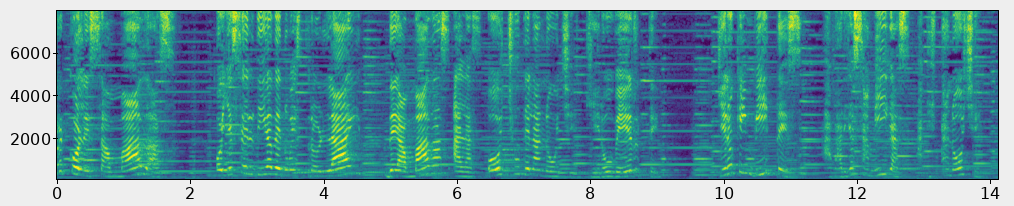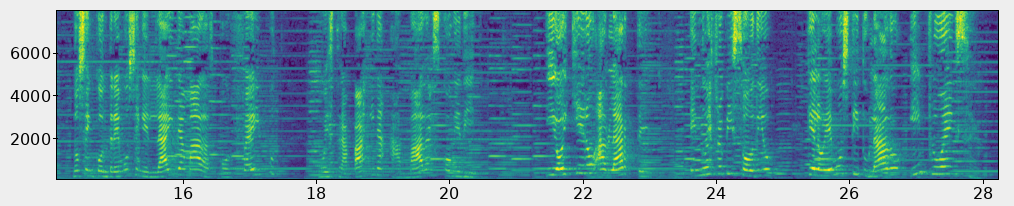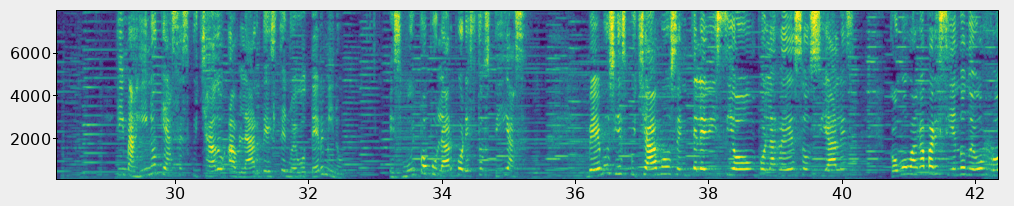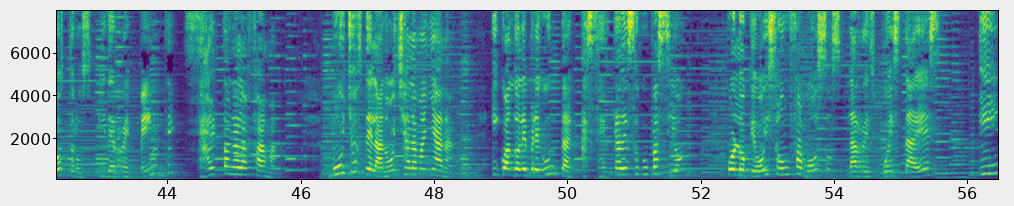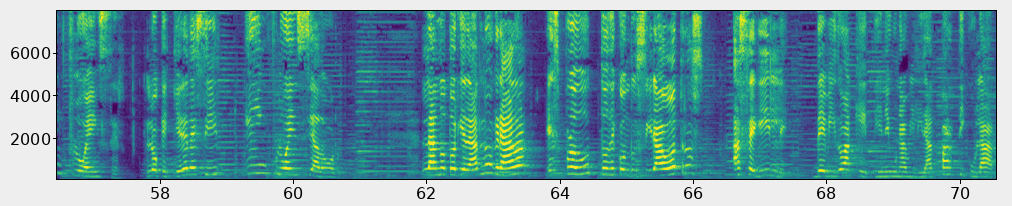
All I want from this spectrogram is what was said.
miércoles, amadas. Hoy es el día de nuestro live de amadas a las 8 de la noche. Quiero verte. Quiero que invites a varias amigas a esta noche nos encontremos en el live de amadas por Facebook, nuestra página Amadas con Edith. Y hoy quiero hablarte en nuestro episodio que lo hemos titulado Influencer. Imagino que has escuchado hablar de este nuevo término. Es muy popular por estos días. Vemos y escuchamos en televisión, por las redes sociales, cómo van apareciendo nuevos rostros y de repente saltan a la fama. Muchos de la noche a la mañana. Y cuando le preguntan acerca de su ocupación, por lo que hoy son famosos, la respuesta es influencer lo que quiere decir influenciador. La notoriedad lograda es producto de conducir a otros a seguirle debido a que tienen una habilidad particular.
